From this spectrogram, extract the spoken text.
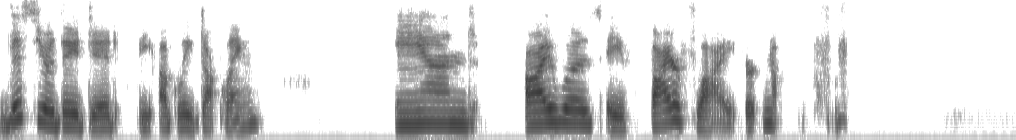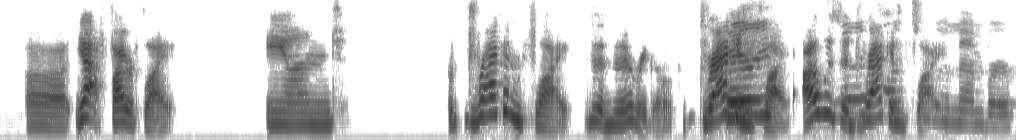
this year they did the Ugly Duckling, and I was a firefly, or not, uh, yeah, firefly, and dragonfly. Th- There we go, dragonfly. I was a Very hard to dragonfly. remember.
